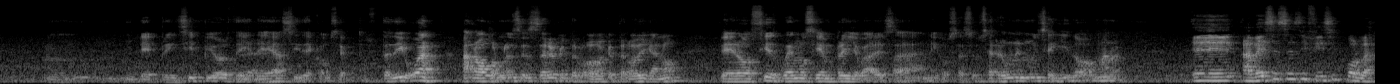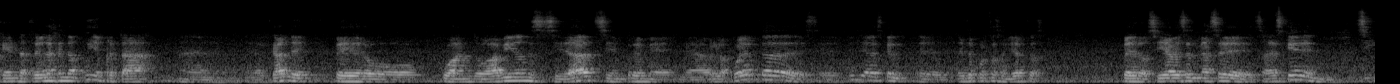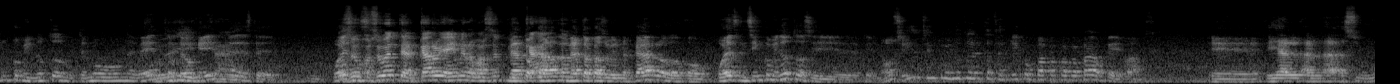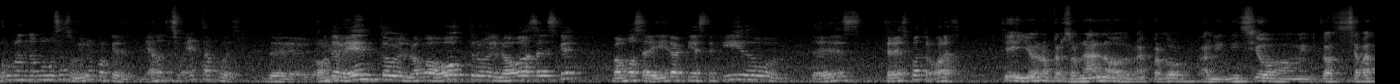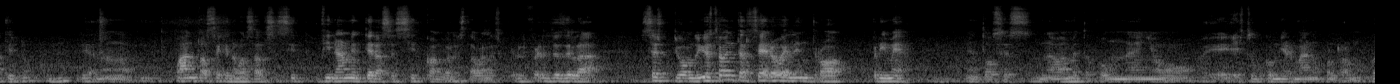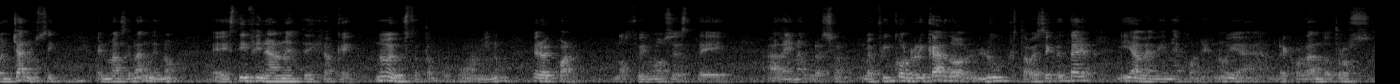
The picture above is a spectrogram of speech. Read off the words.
mm, de principios, de ideas y de conceptos. Te digo, bueno, a lo mejor no es necesario que te lo, que te lo diga, ¿no? Pero sí es bueno siempre llevar esa negociación. ¿Se reúnen muy seguido, Manuel? Eh, a veces es difícil por la agenda, trae una agenda muy apretada eh, el alcalde, pero cuando ha habido necesidad siempre me, me abre la puerta, este, pues ya es que eh, es de puertas abiertas, pero sí a veces me hace, ¿sabes qué? En cinco minutos tengo un evento, Uy, tengo que irme, este, pues, Sub- súbete al carro y ahí me lo vas me ha, explicando. tocado, me ha tocado subirme al carro, o, o, puedes en cinco minutos y que, no, sí, en cinco minutos ahorita te explico, pa, pa, pa, pa, pa, ok, vamos. Eh, y al, al, a Suburban no me gusta subirlo porque ya no te suelta, pues, de a un evento y luego a otro y luego, ¿sabes qué? Vamos a ir aquí a este ejido, es tres, cuatro horas. Sí, yo en lo personal, no, me acuerdo al inicio me invitó a Sebati, ¿no? Digo, no, no, ¿Cuánto hace que no vas al CECIT? Finalmente era CECIT cuando él estaba en la escuela. Él desde la, cuando yo estaba en tercero, él entró primero. Entonces, nada más me tocó un año, eh, estuve con mi hermano, con Ramón, con Chano, sí, el más grande, ¿no? Este, y finalmente dije, ok, no me gusta tampoco a mí, ¿no? Pero igual, nos fuimos este, a la inauguración. Me fui con Ricardo, Luke estaba de secretario, y ya me vine con él, ¿no? Ya recordando otros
